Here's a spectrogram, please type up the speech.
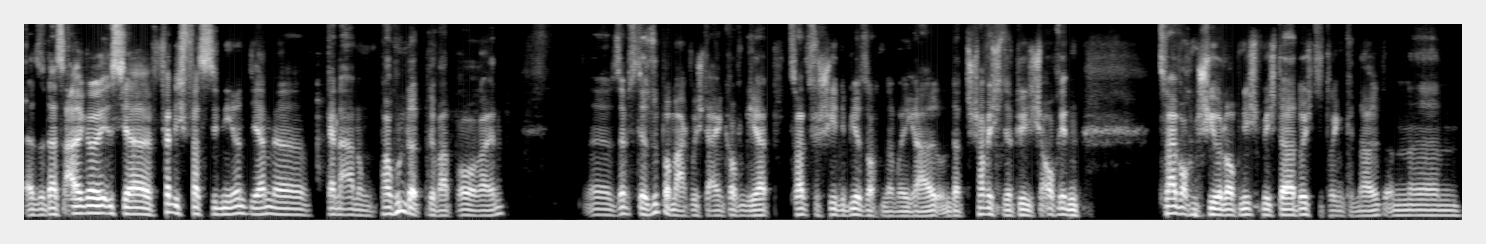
Also das Allgäu ist ja völlig faszinierend. Die haben ja, keine Ahnung, ein paar hundert Privatbrauereien. Äh, selbst der Supermarkt, wo ich da einkaufen gehe, hat 20 verschiedene Biersorten am Regal. Und das schaffe ich natürlich auch in zwei Wochen Skiurlaub nicht, mich da durchzutrinken halt. Und ähm,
